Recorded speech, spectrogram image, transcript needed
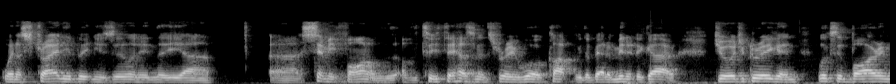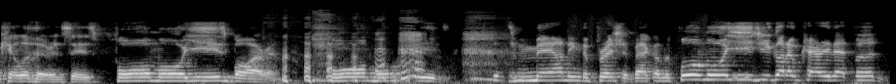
when Australia beat New Zealand in the uh, uh, semi-final of the 2003 World Cup with about a minute to go, George Gregan looks at Byron Kelleher and says, four more years, Byron. Four more years. Just mounting the pressure back on the four more years, you've got to carry that burden.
